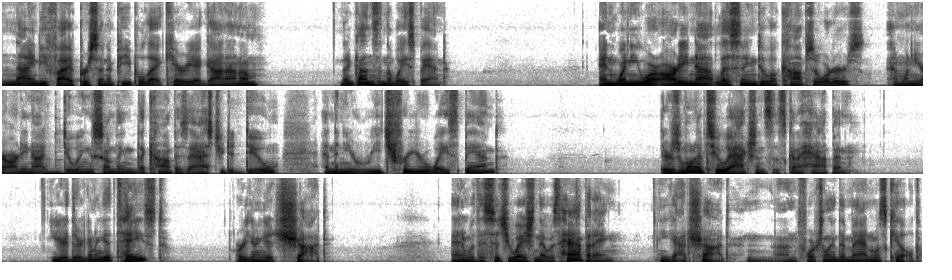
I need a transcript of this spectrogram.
95% of people that carry a gun on them, their gun's in the waistband. And when you are already not listening to a cop's orders, and when you're already not doing something that the cop has asked you to do, and then you reach for your waistband, there's one of two actions that's going to happen. You're either going to get tased or you're going to get shot. And with the situation that was happening, he got shot. And unfortunately, the man was killed.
